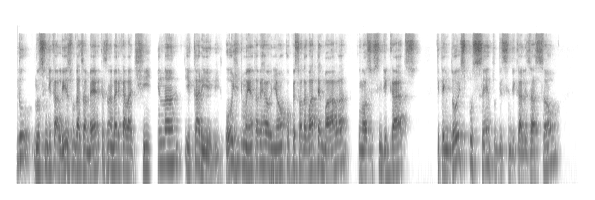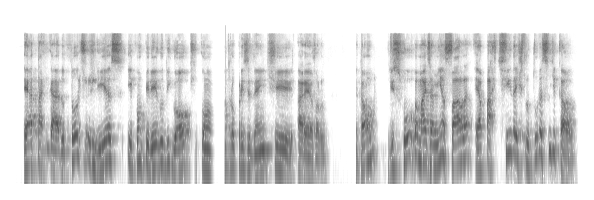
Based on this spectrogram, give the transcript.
no sindicalismo das Américas, na América Latina e Caribe. Hoje de manhã estava em reunião com o pessoal da Guatemala, com nossos sindicatos, que tem 2% de sindicalização, é atacado todos os dias e com perigo de golpe contra o presidente Arevalo. Então, desculpa, mas a minha fala é a partir da estrutura sindical,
